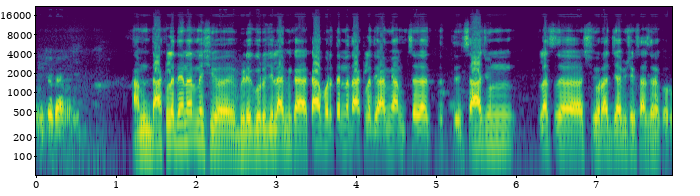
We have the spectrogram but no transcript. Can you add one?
तुमचं काय म्हणणं? आम्ही दाखला देणार नाही शिव भिडे गुरुजीला आम्ही का का बरं त्यांना दाखला देऊ? आम्ही आमचं सहा जूनलाच शिवराज्याभिषेक साजरा करू.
